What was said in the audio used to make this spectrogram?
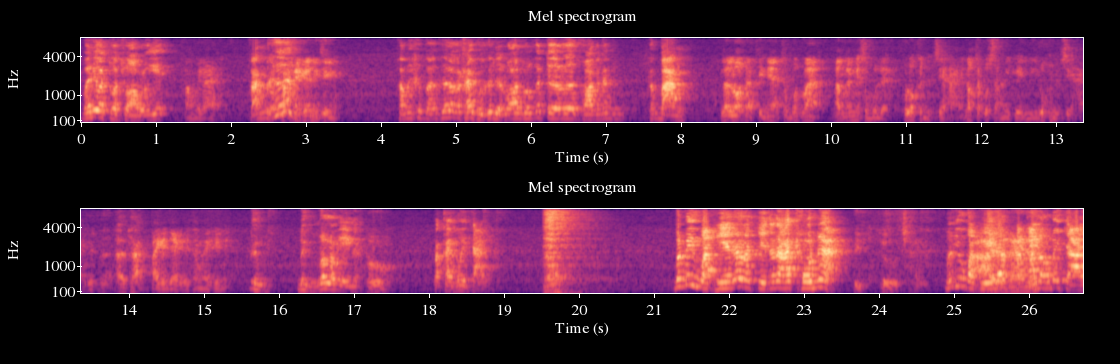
ไม่เรียกว่าตรวจสอบอย่างนี้ ฟังไม่ได้ฟังฟัขึ้นงไม่ขึ้นจริงฟังไม่ขึ้นฟังขึ้นแล้วก็ท้ายขุนก็เดือดร้อนคนก็เจอเริญพรกันทั้งทั้งบางๆแล้วรถอะทีเนี้ยสมมติว่ามันไม่ไม่สมมติเลยเพราะรถคนอื่นเสียหาย นอกจากรถสามีตัวเองมีรถคนอื่นเสียหายด้วยเออเอาใช่ไปกันใหญ่เลยทำไงทีนี้หนึ่งหนึ่งรถเราเองเนี่ยเออประกันก็ไม่จ่ายมันไม่อุบัติเหตุแล้วเราเจตนาชนเนี่ยเออใช่มันไม่อุบัติเหตุแล้วตายปแล้วงานนี้ระกันเราก็ไม่จ่าย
